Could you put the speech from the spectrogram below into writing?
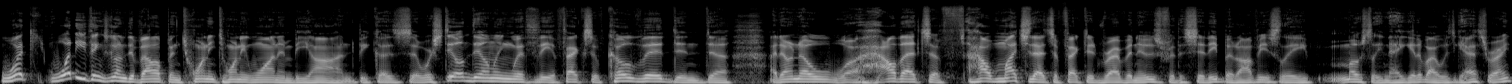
What what do you think is going to develop in 2021 and beyond? Because uh, we're still dealing with the effects of COVID, and uh, I don't know uh, how that's how much that's affected revenues for the city, but obviously mostly negative, I would guess, right?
